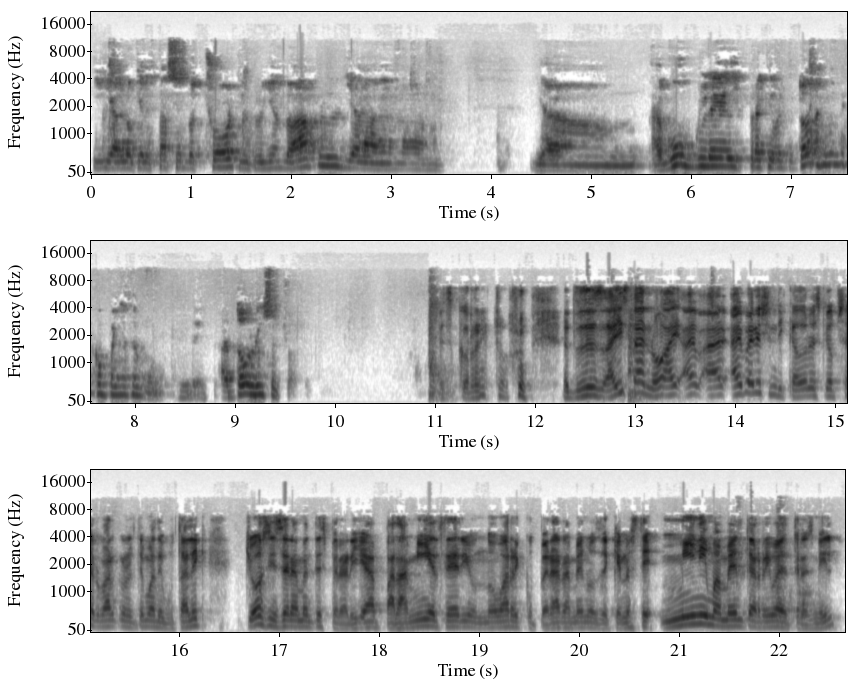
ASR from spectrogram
y a lo que le está haciendo Short, incluyendo a Apple y a, y a, a Google y prácticamente todas las grandes compañías del mundo. A todos le hizo Short. Es correcto. Entonces, ahí está, ¿no? Hay, varios indicadores que observar con el tema de Butalik. Yo sinceramente esperaría, para mí Ethereum no va a recuperar a menos de que no esté mínimamente arriba de 3000.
